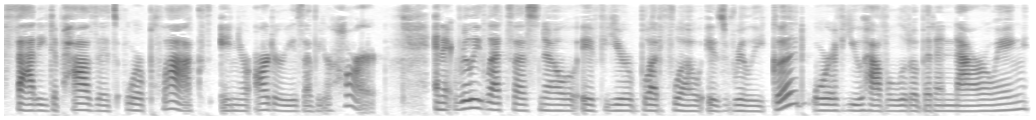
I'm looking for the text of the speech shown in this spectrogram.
fatty deposits or plaques in your arteries of your heart. And it really lets us know if your blood flow is really good or if you have a little bit of narrowing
